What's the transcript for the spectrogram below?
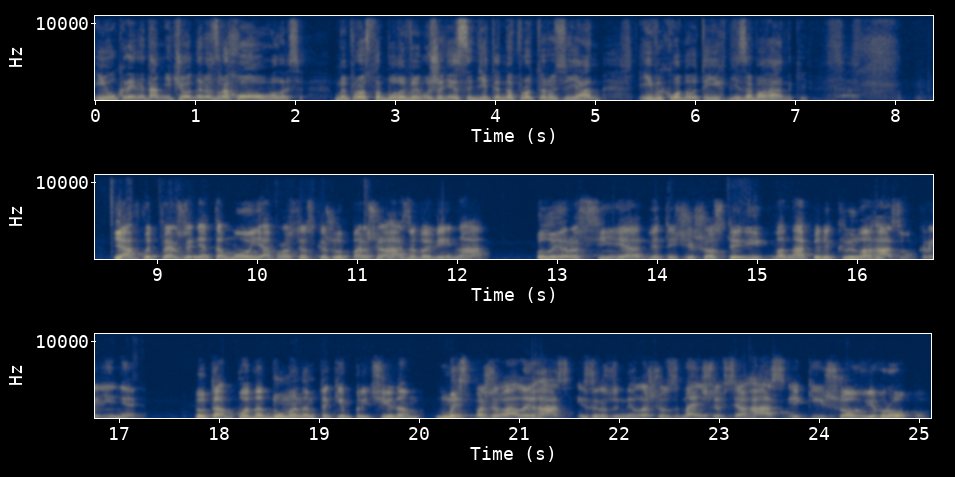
і Україна там нічого не розраховувалася. Ми просто були вимушені сидіти навпроти росіян і виконувати їхні забаганки. Я в підтвердження тому, я просто скажу, перша газова війна, коли Росія 2006 рік вона перекрила газ в Україні. Ну там по надуманим таким причинам. Ми споживали газ і зрозуміло, що зменшився газ, який йшов в Європу.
